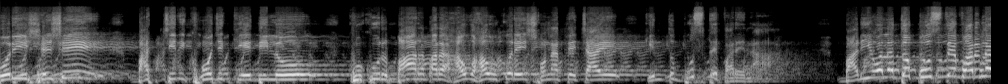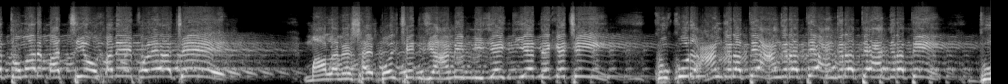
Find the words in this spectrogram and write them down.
পরিশেষে বাচ্চির খোঁজ কে দিল? কুকুর বারবার হাউ হাউ করে শোনাতে চায়, কিন্তু বুঝতে পারে না। বাড়িওয়ালা তো বুঝতে পারে না, তোমার বাচ্চি ওখানে পড়ে আছে। মাওলানা সাহেব বলছেন যে আমি নিজে গিয়ে দেখেছি কুকুর আংরাতে আংরাতে আংরাতে আংরাতে দু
